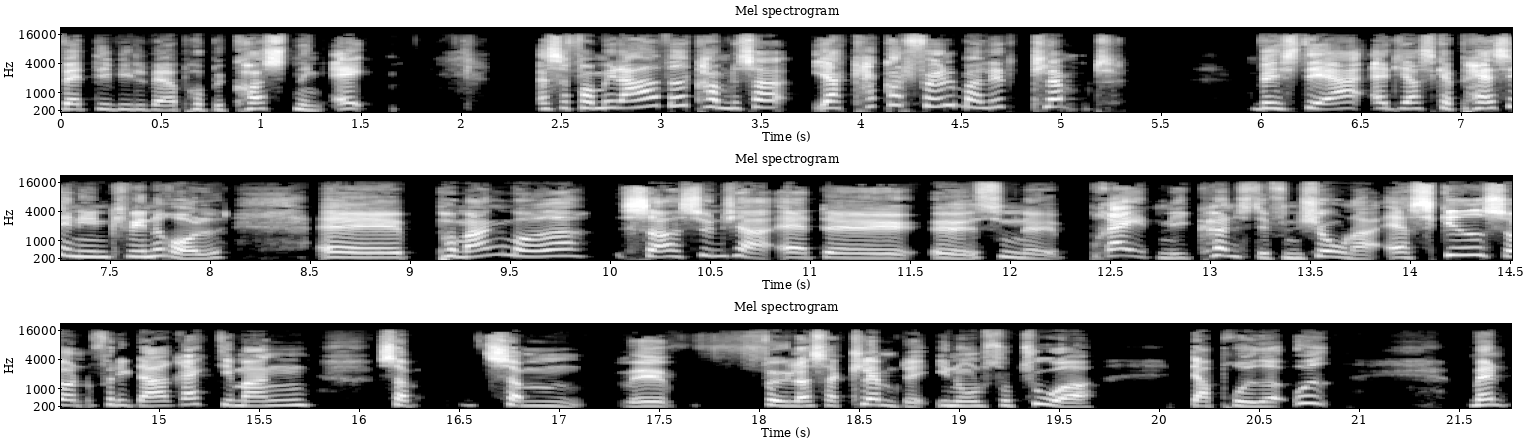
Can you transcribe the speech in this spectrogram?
hvad det vil være på bekostning af. Altså for mit eget vedkommende, så jeg kan godt føle mig lidt klemt, hvis det er, at jeg skal passe ind i en kvinderolle. Øh, på mange måder, så synes jeg, at øh, øh, sådan, øh, bredden i kønsdefinitioner er skidesund, fordi der er rigtig mange, som, som øh, føler sig klemte i nogle strukturer, der bryder ud. Men,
